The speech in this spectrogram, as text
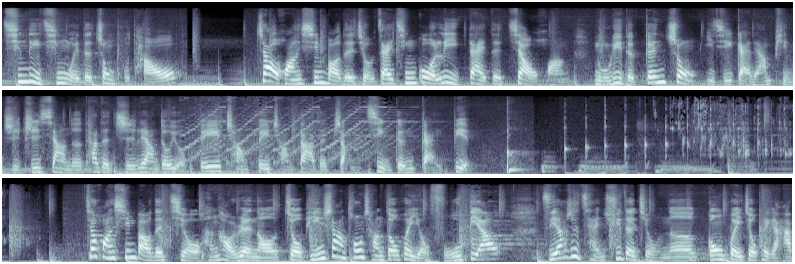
亲力亲为的种葡萄哦。教皇新堡的酒，在经过历代的教皇努力的耕种以及改良品质之下呢，它的质量都有非常非常大的长进跟改变。教皇新堡的酒很好认哦，酒瓶上通常都会有浮雕，只要是产区的酒呢，工会就会给它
